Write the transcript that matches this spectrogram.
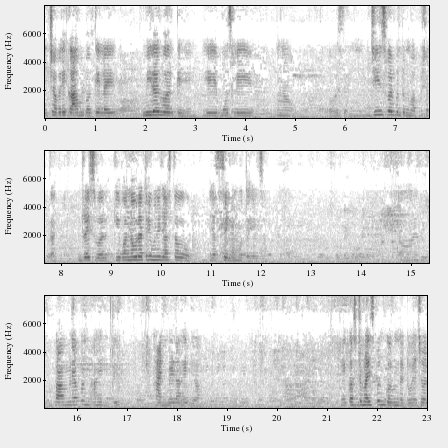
याच्यावर हे काम केलं आहे मिरर वर्क आहे. हे मोस्टली जीन्सवर पण तुम्ही वापरू शकतात ड्रेसवर किंवा नवरात्रीमध्ये जास्त जास्त सेलिंग होतं याचं. बांगड्या पण आहेत इथे. हँडमेड आहेत या हे कस्टमाइज पण करून देतो. याच्यावर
